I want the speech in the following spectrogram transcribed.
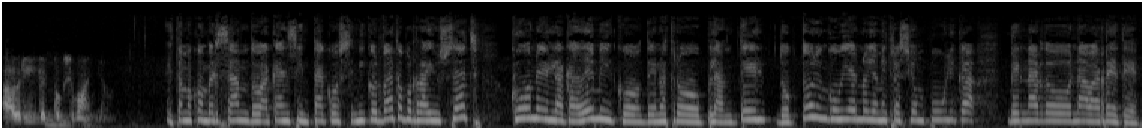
abril del próximo año. Estamos conversando acá en Sin Tacos ni Corbata por Radio con el académico de nuestro plantel, doctor en Gobierno y Administración Pública, Bernardo Navarrete.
